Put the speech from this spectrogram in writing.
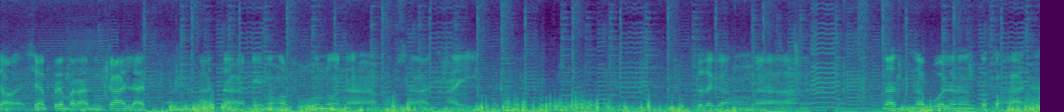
sy- syempre maraming kalat at ah, may mga puno na kung saan ay talagang uh, na, nabuwala ng totohanan.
